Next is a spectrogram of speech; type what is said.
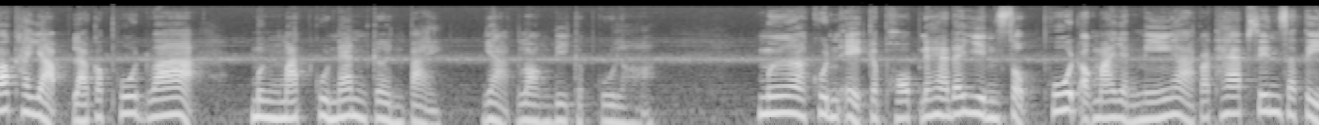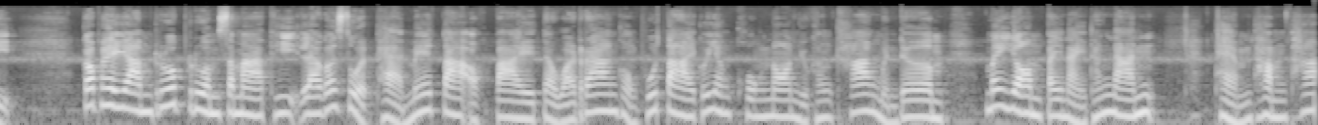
ก็ขยับแล้วก็พูดว่า มึงมัดกูแน่นเกินไป อยากลองดีกับกูเหรอ เมื่อคุณเอกภพนะฮะได้ยินศพพูดออกมาอย่างนี้ค่ะ ก็แทบสิ้นสติ ก็พยายามรวบรวมสมาธิแล้วก็สวดแผ่เมตตาออกไป แต่ว่าร่างของผู้ตายก็ยังคงนอนอยู่ข้างๆเหมือนเดิม ไม่ยอมไปไหนทั้งนั้น แถมทำท่า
